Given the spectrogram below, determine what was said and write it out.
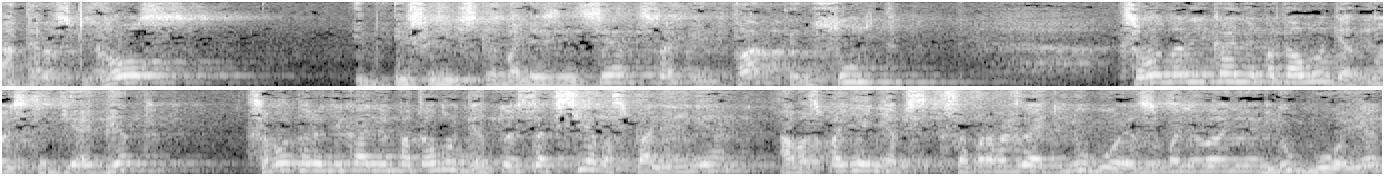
атеросклероз, ишемическая болезнь сердца, инфаркт, инсульт. К свободно-радикальной патологии относится диабет – Свободно-радикальной патологии относятся все воспаления, а воспаление сопровождает любое заболевание, любое.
